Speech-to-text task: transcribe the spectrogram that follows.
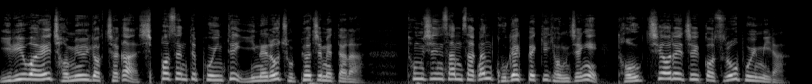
1위와의 점유율 격차가 10%포인트 이내로 좁혀짐에 따라 통신 3사 간 고객 뺏기 경쟁이 더욱 치열해질 것으로 보입니다.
